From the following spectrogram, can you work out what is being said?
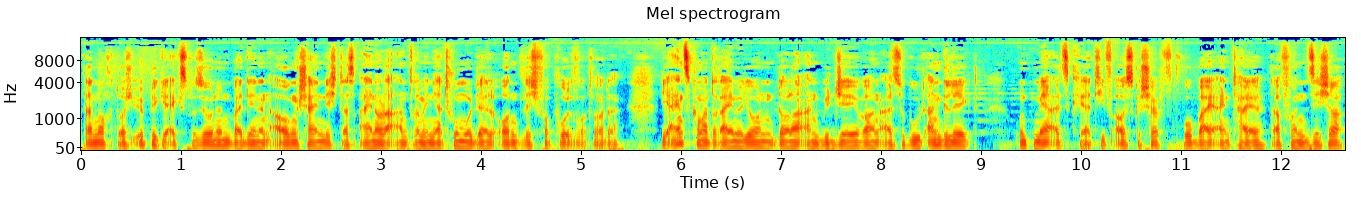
dann noch durch üppige Explosionen, bei denen augenscheinlich das ein oder andere Miniaturmodell ordentlich verpulvert wurde. Die 1,3 Millionen Dollar an Budget waren also gut angelegt und mehr als kreativ ausgeschöpft, wobei ein Teil davon sicher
